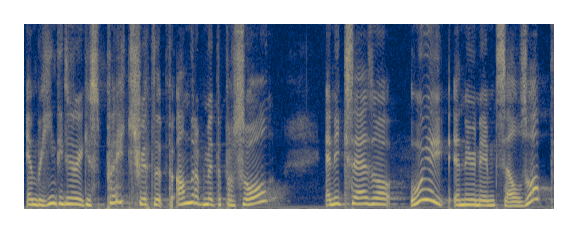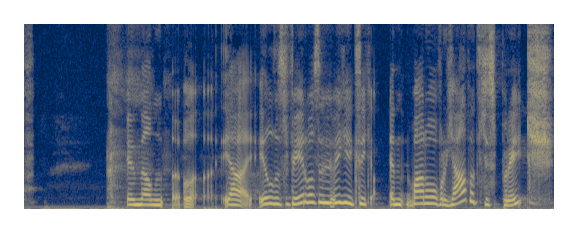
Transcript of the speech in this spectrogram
en begint hij dus een gesprek met de andere, met de persoon. En ik zei zo, oei, en u neemt zelfs op. En dan, uh, ja, heel de sfeer was er weg. Ik zeg, en waarover gaat het gesprek?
